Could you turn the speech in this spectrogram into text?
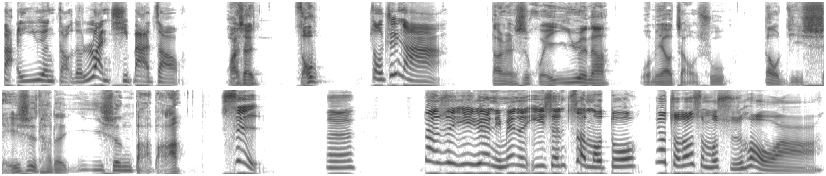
把医院搞得乱七八糟。华生，走，走去哪？当然是回医院啊！我们要找出。到底谁是他的医生爸爸？是，嗯，但是医院里面的医生这么多，要找到什么时候啊？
